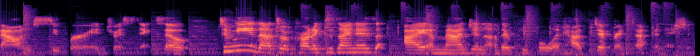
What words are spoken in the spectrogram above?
found super interesting. So to me, that's what product design is. I imagine other people would have different definitions.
